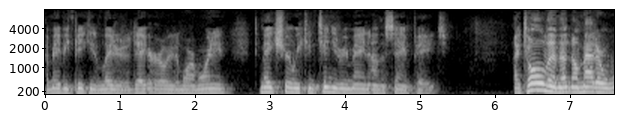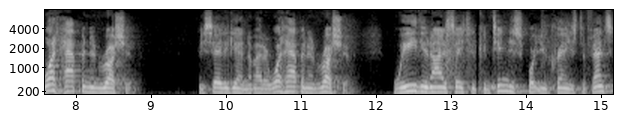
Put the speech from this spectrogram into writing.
I may be peeking him later today, early tomorrow morning, to make sure we continue to remain on the same page. I told him that no matter what happened in Russia, let me say it again, no matter what happened in Russia, we, the United States, would continue to support Ukraine's defense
